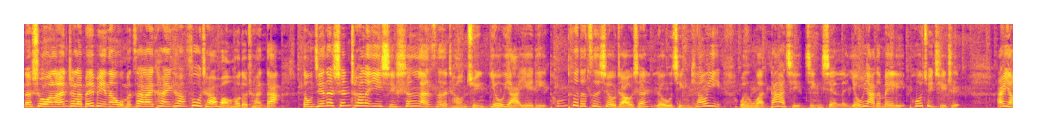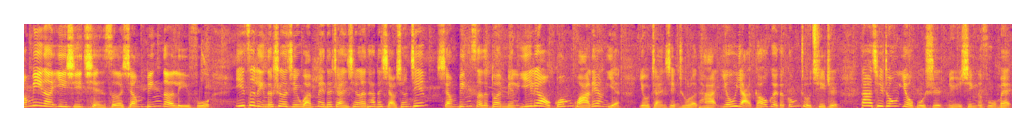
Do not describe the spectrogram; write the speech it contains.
那说完了 Angelababy 呢，我们再来看一看富察皇后的穿搭。董洁呢身穿了一袭深蓝色的长裙，优雅曳地，通特的刺绣罩衫，柔情飘逸，温婉大气，尽显了优雅的魅力，颇具气质。而杨幂呢，一袭浅色香槟的礼服，一字领的设计完美的展现了她的小香肩，香槟色的缎面衣料光滑亮眼，又展现出了她优雅高贵的公主气质，大气中又不失女性的妩媚。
